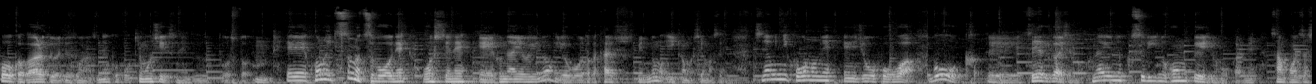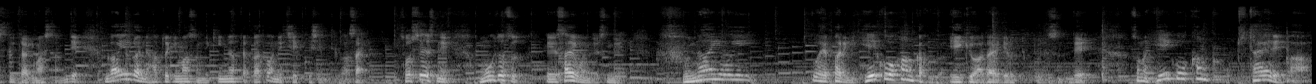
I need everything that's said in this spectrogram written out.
効果があると言われているそうなんですね。ここ気持ちいいですねぐーっと押すと、うん。えー、この5つのツボをね押してね、えー、船酔いの予防とか対処してみるのもいいかもしれません。ちなみにここのねえ情報は某、えー、製薬会社の船酔いの薬のホームページの方からね参考にさせていただきましたんで概要欄に貼っておきますので気になった方はねチェックしてみてください。そしてですねもう一つ、え最後にですね船酔いはやっぱり、平行感覚が影響を与えてるということですのでその平行感覚を鍛えれば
